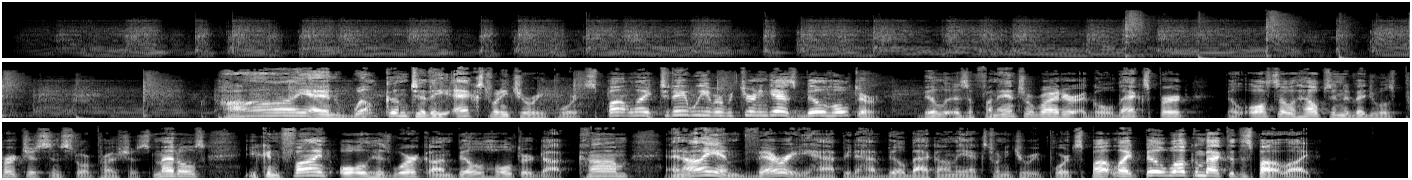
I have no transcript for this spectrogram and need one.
Hi, and welcome to the X22 Report Spotlight. Today we have a returning guest, Bill Holter. Bill is a financial writer, a gold expert. Bill also helps individuals purchase and store precious metals. You can find all his work on billholter.com. And I am very happy to have Bill back on the X22 Report Spotlight. Bill, welcome back to the Spotlight.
